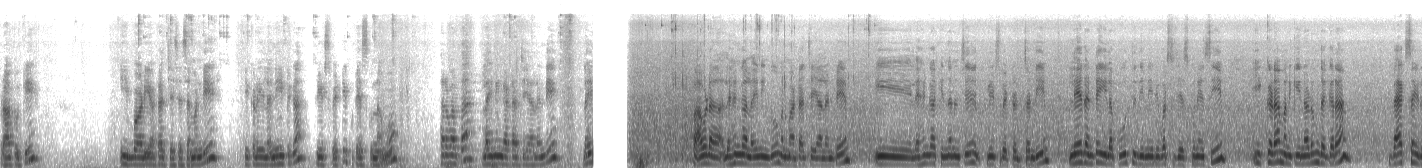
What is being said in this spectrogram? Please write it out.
ఫ్రాకుకి ఈ బాడీ అటాచ్ చేసేసామండి. ఇక్కడ ఇలా నీట్గా ప్లీట్స్ పెట్టి కుట్టేసుకున్నాము. తర్వాత లైనింగ్ అటాచ్ చేయాలండి. లైన్ పావడ లెహంగా లైనింగ్ మనం అటాచ్ చేయాలంటే ఈ లెహంగా కింద నుంచి ప్లీట్స్ పెట్టచ్చండి. లేదంటే ఇలా పూర్తి దీన్ని రివర్స్ చేసుకునేసి ఇక్కడ మనకి నడుం దగ్గర బ్యాక్ సైడ్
